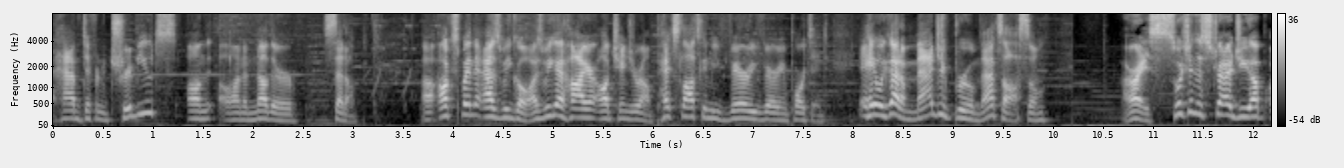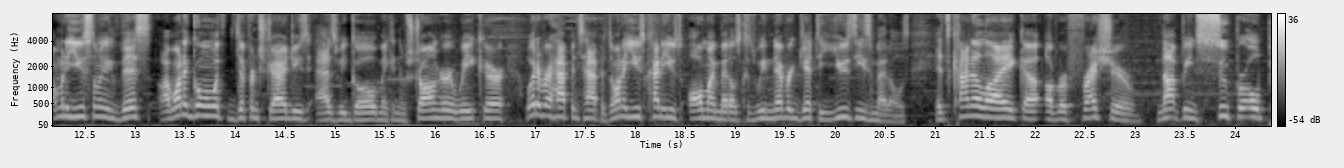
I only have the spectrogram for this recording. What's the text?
have different attributes on, on another setup. Uh, I'll explain it as we go. As we get higher, I'll change around. Pet slot's to be very, very important. Hey, we got a magic broom. That's awesome. All right, switching the strategy up, I'm to use something like this. I want to go in with different strategies as we go, making them stronger, weaker, whatever happens, happens. I want to use kind of use all my medals because we never get to use these medals. It's kind of like a, a, refresher, not being super OP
